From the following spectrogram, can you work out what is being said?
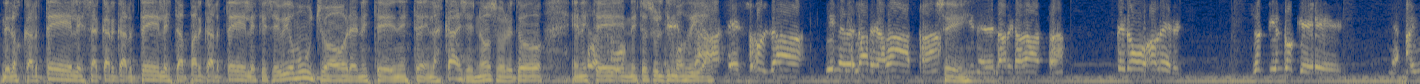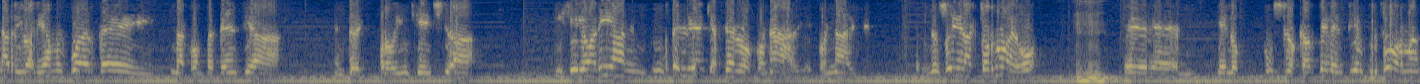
de los carteles, sacar carteles, tapar carteles, que se vio mucho ahora en este, en este, en las calles, ¿no? Sobre todo en este, en estos últimos días. Eso ya viene de larga data, sí. viene de larga data, pero a ver, yo entiendo que hay una rivalidad muy fuerte y una competencia entre provincia y ciudad. Y si lo harían, no tendrían que hacerlo con nadie, con nadie. Yo soy un actor nuevo, eh, que lo puse los carteles en tiempo y forma.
